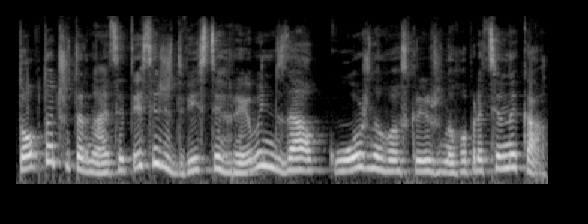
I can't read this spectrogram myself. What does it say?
тобто 14 тисяч 200 гривень за кожного скриженого працівника.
